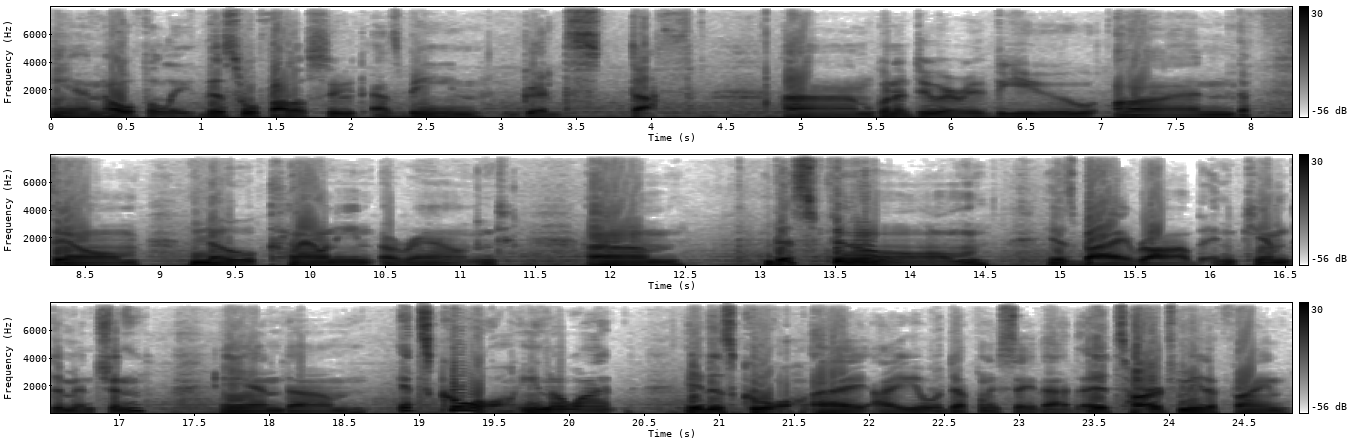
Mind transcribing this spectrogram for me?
And hopefully, this will follow suit as being good stuff. I'm going to do a review on the film No Clowning Around. Um, this film is by Rob and Kim Dimension, and um, it's cool. You know what? It is cool. I, I will definitely say that. It's hard for me to find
